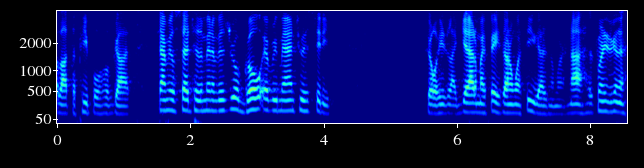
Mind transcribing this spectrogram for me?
about the people of God. Samuel said to the men of Israel, Go every man to his city. So he's like, Get out of my face. I don't want to see you guys no more. Nah, that's when he's going to,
